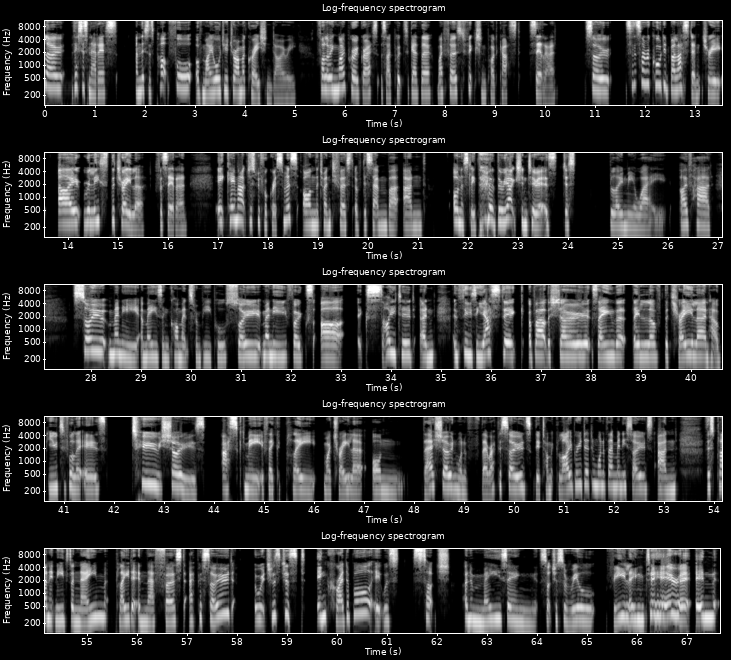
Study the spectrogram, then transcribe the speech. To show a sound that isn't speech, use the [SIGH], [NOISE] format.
Hello, this is Nerys, and this is part four of my audio drama creation diary, following my progress as I put together my first fiction podcast, Seren. So, since I recorded my last entry, I released the trailer for Seren. It came out just before Christmas on the 21st of December, and honestly, [LAUGHS] the, the reaction to it has just blown me away. I've had so many amazing comments from people. So many folks are excited and enthusiastic about the show, saying that they loved the trailer and how beautiful it is. Two shows asked me if they could play my trailer on their show in one of their episodes. The Atomic Library did in one of their minisodes and This Planet Needs a Name played it in their first episode, which was just incredible. It was such an amazing, such a surreal feeling [LAUGHS] to hear it in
